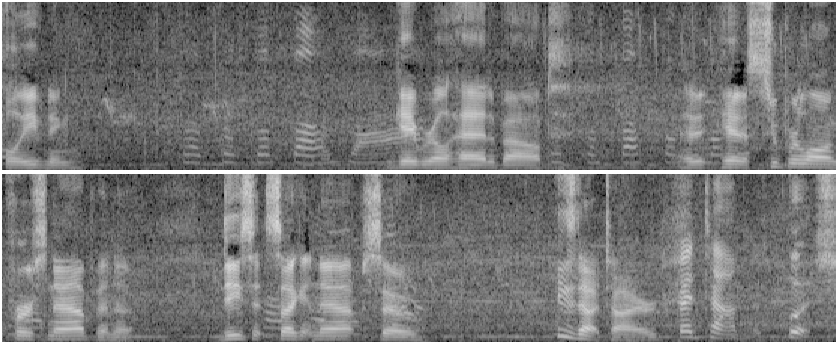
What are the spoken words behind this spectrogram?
beautiful evening. Gabriel had about had, he had a super long first nap and a decent second nap, so he's not tired. Bedtime is push.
